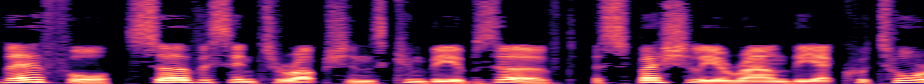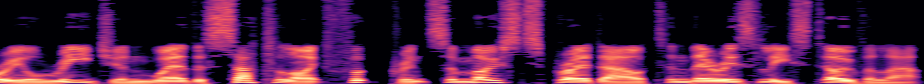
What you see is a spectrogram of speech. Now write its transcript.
Therefore, service interruptions can be observed, especially around the equatorial region where the satellite footprints are most spread out and there is least overlap.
